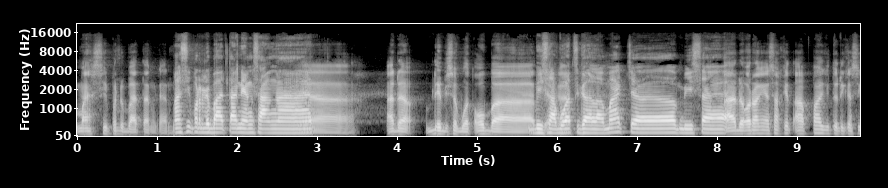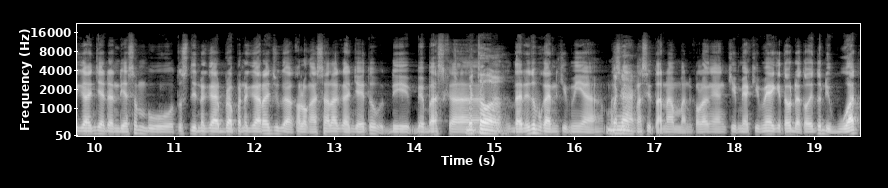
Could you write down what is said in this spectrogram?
masih perdebatan kan. masih perdebatan yang sangat Ya, ada dia bisa buat obat. bisa ya kan? buat segala macem bisa ada orang yang sakit apa gitu dikasih ganja dan dia sembuh. Terus di negara berapa negara juga kalau nggak salah ganja itu dibebaskan. Betul. Dan itu bukan kimia, masih Benar. masih tanaman. Kalau yang kimia-kimia kita udah tahu itu dibuat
